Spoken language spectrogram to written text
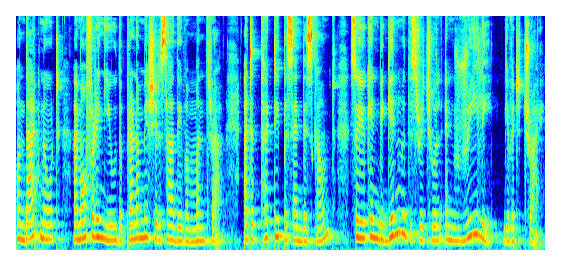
On that note, I'm offering you the Pranamya Shirasa Devam mantra at a 30% discount so you can begin with this ritual and really give it a try.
